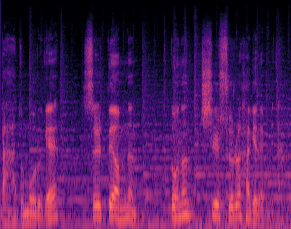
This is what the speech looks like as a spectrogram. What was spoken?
나도 모르게 쓸데없는 또는 실수를 하게 됩니다.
